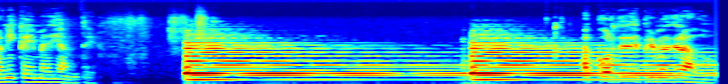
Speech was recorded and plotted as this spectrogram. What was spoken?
Tónica y mediante. Acorde de primer grado.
